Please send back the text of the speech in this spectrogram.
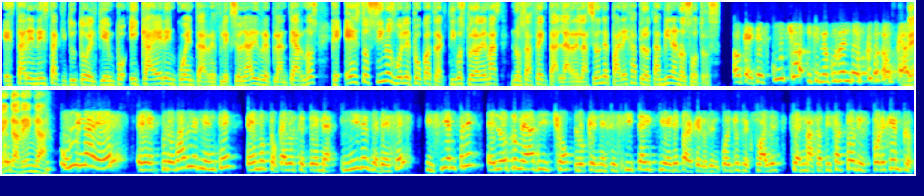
estar en esta actitud todo el tiempo y caer en cuenta, reflexionar y replantearnos que esto sí nos vuelve poco atractivos, pero además nos afecta la relación de pareja, pero también a nosotros. Ok, te escucho y se me ocurren dos cosas. Venga, venga. Una es eh, probablemente hemos tocado este tema miles de veces y siempre el otro me ha dicho lo que necesita y quiere para que los encuentros sexuales sean más satisfactorios. Por ejemplo,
